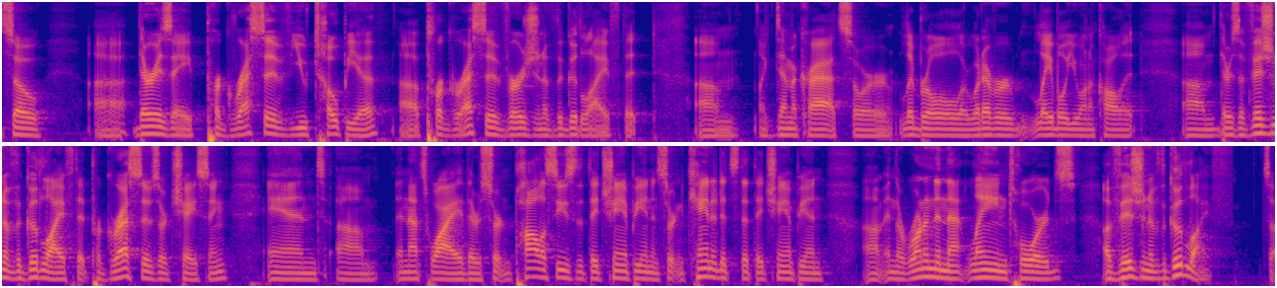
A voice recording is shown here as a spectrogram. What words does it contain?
so. Uh, there is a progressive utopia, a progressive version of the good life that, um, like Democrats or liberal or whatever label you want to call it, um, there's a vision of the good life that progressives are chasing, and um, and that's why there's certain policies that they champion and certain candidates that they champion, um, and they're running in that lane towards a vision of the good life. So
